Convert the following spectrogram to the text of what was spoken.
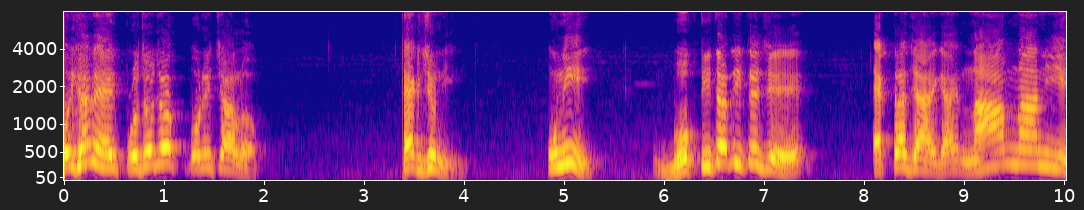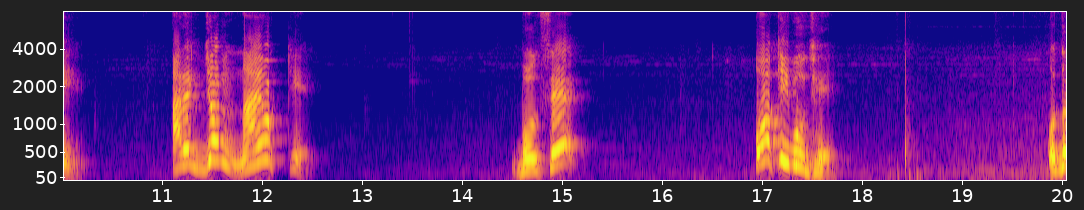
ওইখানে এই প্রযোজক, পরিচালক একজনই, উনি বক্তৃতা দিতে যে একটা জায়গায় নাম না নিয়ে আরেকজন নায়ককে বলছে, ও কি বুঝে? ও তো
